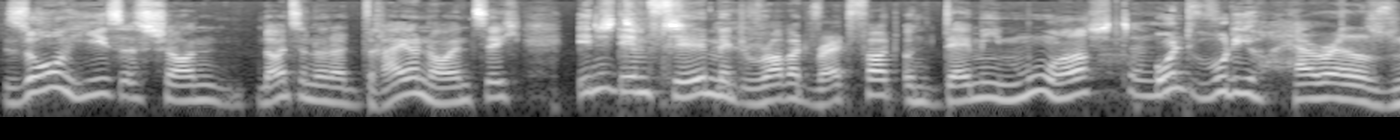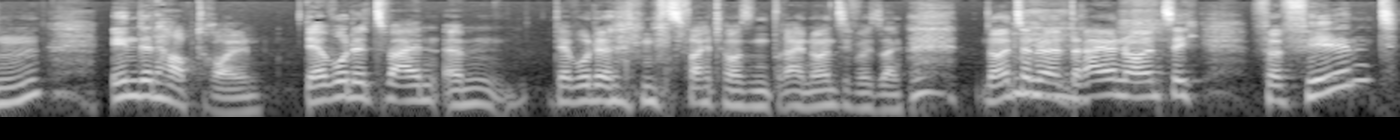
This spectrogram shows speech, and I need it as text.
so hieß es schon 1993 in dem Film mit Robert Redford und Demi Moore Stimmt. und Woody Harrelson in den Hauptrollen. Der wurde, zwei, ähm, der wurde 2093, würde ich sagen, 1993 verfilmt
